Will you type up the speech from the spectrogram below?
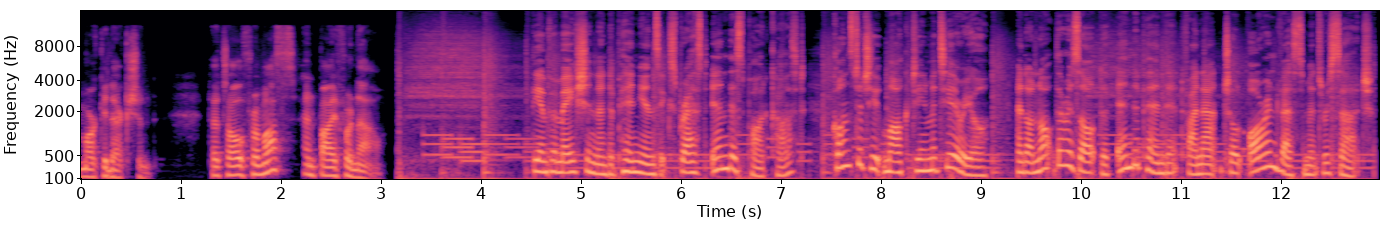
market action. That's all from us, and bye for now. The information and opinions expressed in this podcast constitute marketing material and are not the result of independent financial or investment research.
